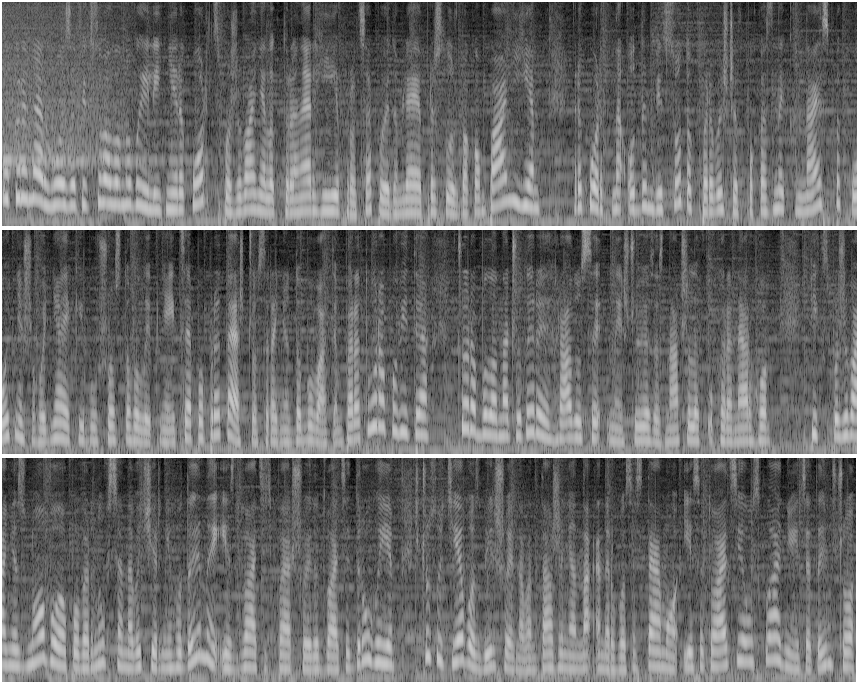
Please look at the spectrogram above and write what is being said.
Укренерго зафіксувало новий літній рекорд споживання електроенергії. Про це повідомляє прес-служба компанії. Рекорд на 1% перевищив показник найспекотнішого дня, який був 6 липня. І це попри те, що середньодобова температура повітря вчора була на 4 градуси нижчою, зазначили в Укренерго. Пік споживання знову повернувся на вечірні години із 21 до 22, що суттєво збільшує навантаження на енергосистему. І ситуація ускладнюється тим, що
